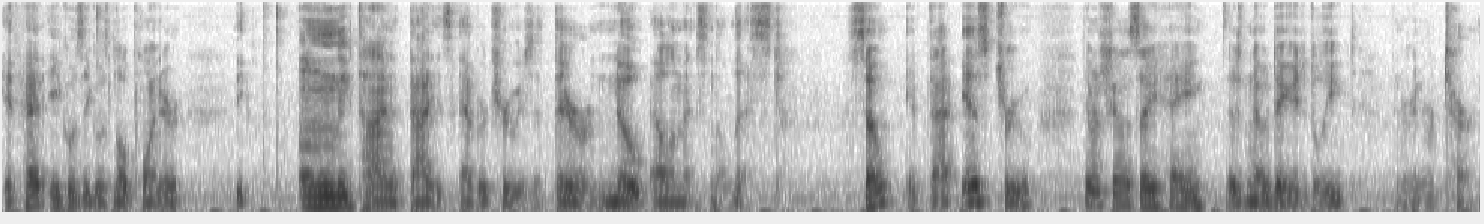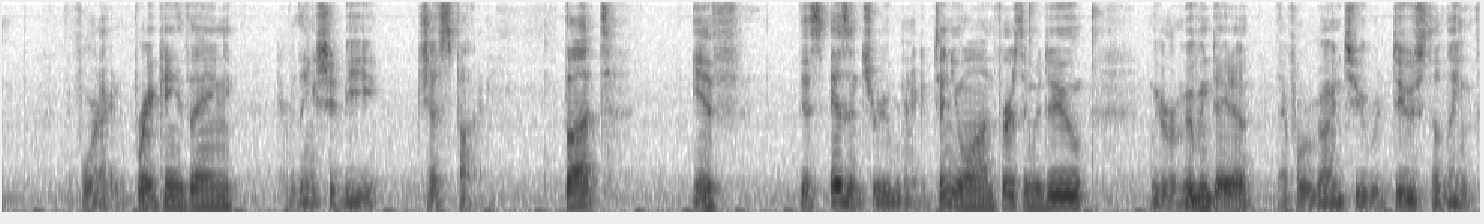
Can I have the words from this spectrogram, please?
if head equals equals null pointer, the only time that that is ever true is that there are no elements in the list. So if that is true, then we're just to say, hey, there's no data to delete, and we're to return. Therefore, we're not to break anything. Everything should be just fine. But if this isn't true, we're going to continue on. First thing we do, we are removing data. Therefore, we're going to reduce the length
